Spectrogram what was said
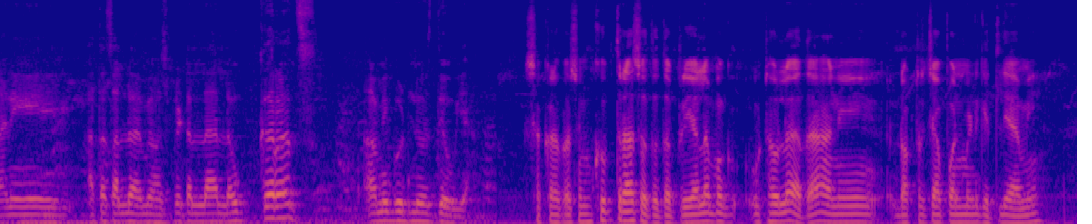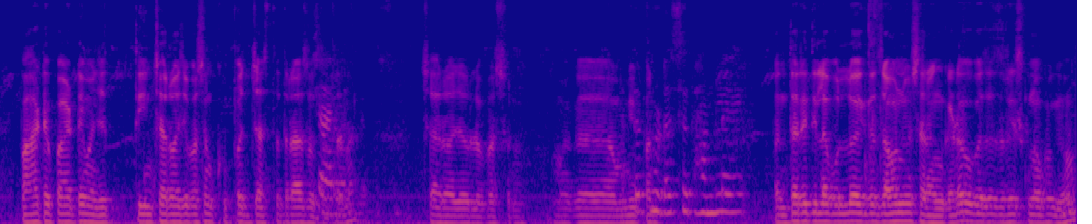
आणि आता चाललो आम्ही हॉस्पिटलला लवकरच आम्ही गुड न्यूज देऊया. सकाळपासून खूप त्रास होत होता प्रियाला मग उठवलं आता आणि डॉक्टरची अपॉइंटमेंट घेतली आम्ही. पहाटे पहाटे म्हणजे तीन चार वाजेपासून खूपच जास्त त्रास होत होता ना? चार वाजल्यापासून मग मी पण थोडस थांबलंय. पण तरी तिला बोललो एकदा जाऊन येऊ सरांकडे उगाच रिस्क नको घेऊ.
